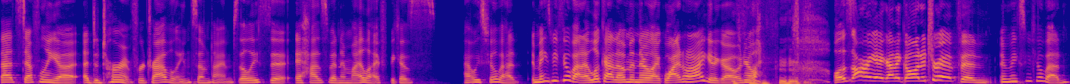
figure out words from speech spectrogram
that's definitely a, a deterrent for traveling sometimes. At least it, it has been in my life because I always feel bad. It makes me feel bad. I look at them and they're like, why don't I get to go? And you're like, well, sorry, I got to go on a trip. And it makes me feel bad.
